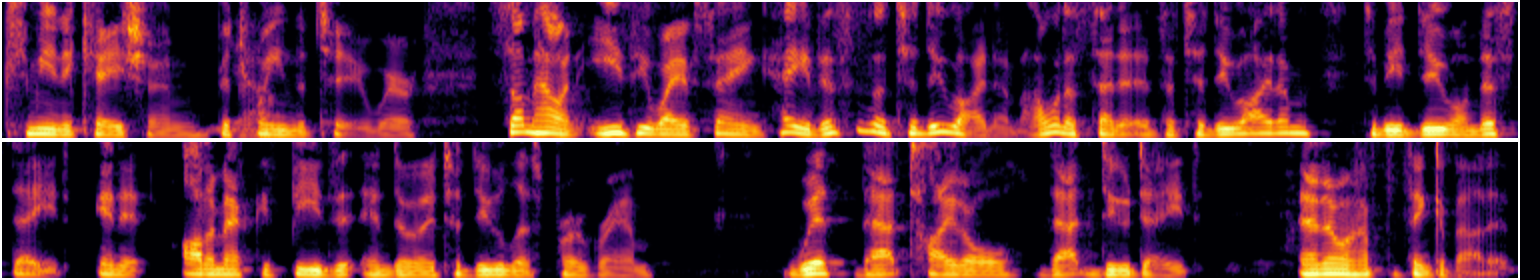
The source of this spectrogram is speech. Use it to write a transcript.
communication between yeah. the two where somehow an easy way of saying hey this is a to-do item i want to set it as a to-do item to be due on this date and it automatically feeds it into a to-do list program with that title that due date and i don't have to think about it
